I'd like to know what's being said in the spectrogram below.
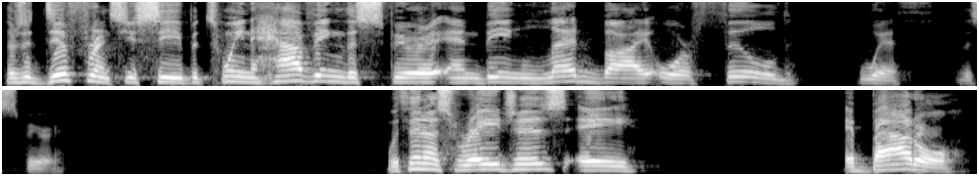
There's a difference, you see, between having the Spirit and being led by or filled with the Spirit. Within us rages a, a battle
